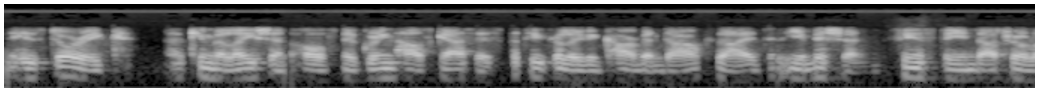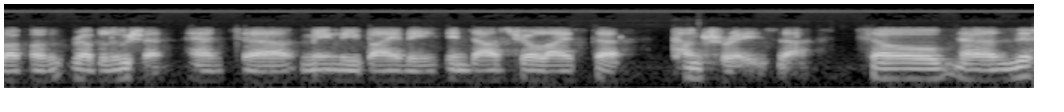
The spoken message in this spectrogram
historic accumulation of the greenhouse gases, particularly carbon dioxide emission, since the Industrial Revolution, and uh, mainly by the industrialized uh, countries. So uh, this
